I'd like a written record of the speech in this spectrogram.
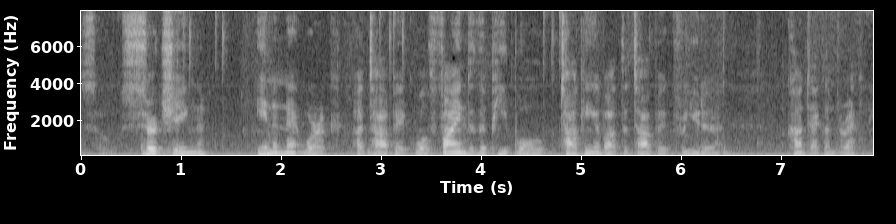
So, searching in a network a topic will find the people talking about the topic for you to contact them directly.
